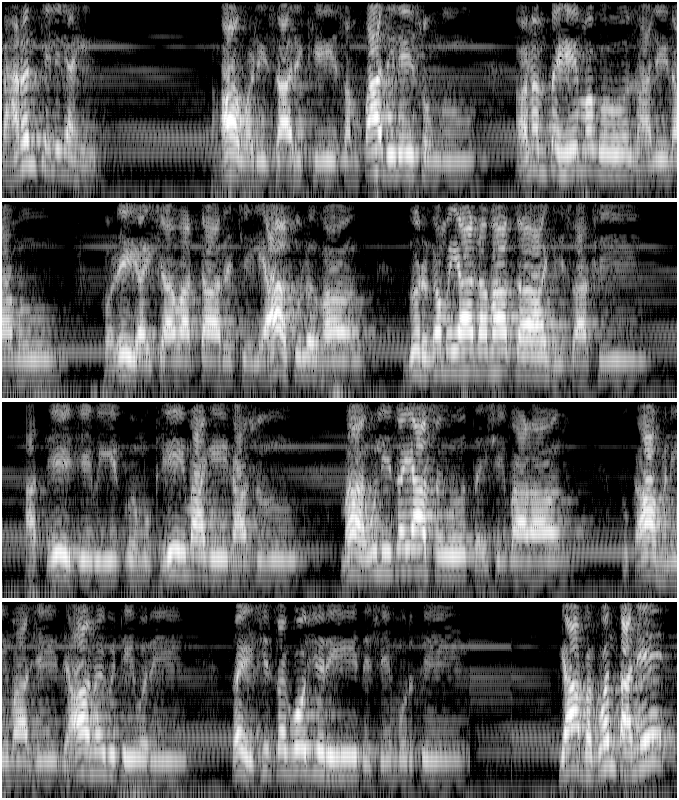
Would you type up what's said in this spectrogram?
धारण केलेले आहे. आवडी सारखी संपादिले सोंगू. अनंत हे मगो झाले नामू. कळे यायच्या वाटार चिल्या सुलभा. दुर्गम या नभाचा ही साक्षी. हाते जेवी एक मुखी मागे घासू. माऊली जयासू तैशी बाळा. तुका म्हणी माझी ध्यान विटीवरी. सैशीच गोजिरी दिशी मूर्ती. या भगवंताने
